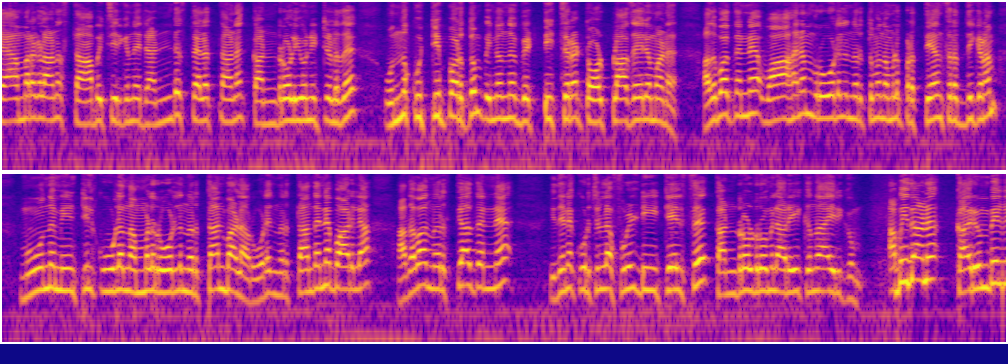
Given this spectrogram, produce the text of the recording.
ക്യാമറകളാണ് സ്ഥാപിച്ചിരിക്കുന്നത്. രണ്ട് സ്ഥലത്താണ് കൺട്രോൾ യൂണിറ്റ് ഉള്ളത്. ഒന്ന് കുറ്റിപ്പുറത്തും പിന്നെ ഒന്ന് വെട്ടിച്ചിറ ടോൾ പ്ലാസയിലുമാണ് അതുപോലെ തന്നെ വാഹനം റോഡിൽ നിർത്തുമ്പോൾ നമ്മൾ പ്രത്യേകം ശ്രദ്ധിക്കണം. മൂന്ന് മിനിറ്റിൽ കൂടുതൽ നമ്മൾ റോഡിൽ നിർത്താൻ പാടില്ല. റോഡിൽ നിർത്താൻ തന്നെ പാടില്ല. അഥവാ നിർത്തിയാൽ തന്നെ ഇതിനെക്കുറിച്ചുള്ള ഫുൾ ഡീറ്റെയിൽസ് കൺട്രോൾ റൂമിൽ അറിയിക്കുന്നതായിരിക്കും. അപ്പോൾ ഇതാണ് കരുമ്പിൽ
